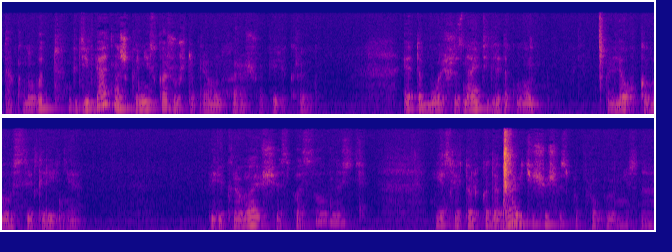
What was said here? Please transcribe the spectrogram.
Так, ну вот где пятнышко, не скажу, что прям он хорошо перекрыл. Это больше, знаете, для такого легкого высветления. Перекрывающая способность. Если только добавить еще сейчас попробуем, не знаю.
